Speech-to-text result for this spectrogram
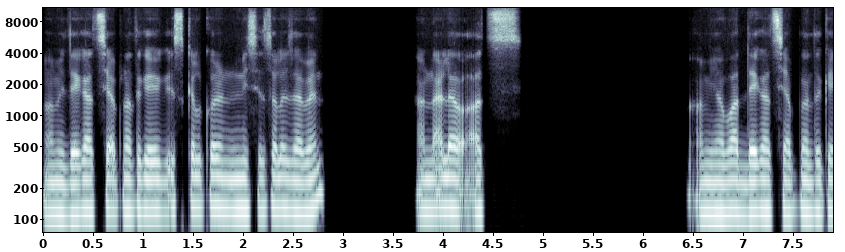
আমি দেখাচ্ছি, আপনাদেরকে স্কেল করে নিচে চলে যাবেন। আর নাহলে আজ আমি আবার দেখাচ্ছি আপনাদেরকে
